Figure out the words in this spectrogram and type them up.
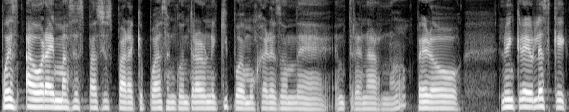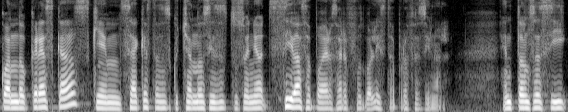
pues ahora hay más espacios para que puedas encontrar un equipo de mujeres donde entrenar, ¿no? Pero lo increíble es que cuando crezcas, quien sea que estés escuchando, si ese es tu sueño, sí vas a poder ser futbolista profesional. Entonces, si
